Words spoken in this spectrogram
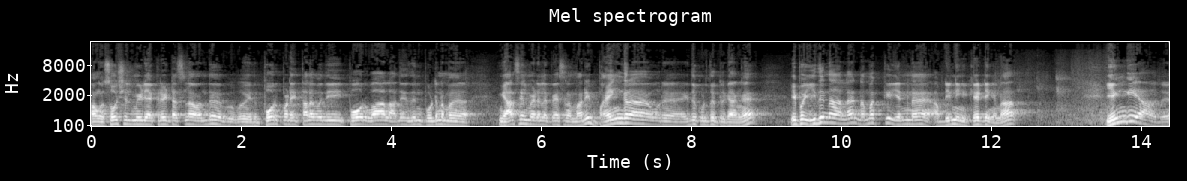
அவங்க சோஷியல் மீடியா கிரியேட்டர்ஸ்லாம் வந்து இது போர்ப்படை தளபதி போர் வால் அது இதுன்னு போட்டு நம்ம இங்கே அரசியல் மேடையில் பேசுகிற மாதிரி பயங்கர ஒரு இது கொடுத்துட்ருக்காங்க இப்போ இதனால நமக்கு என்ன அப்படின்னு நீங்கள் கேட்டிங்கன்னா எங்கேயாவது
